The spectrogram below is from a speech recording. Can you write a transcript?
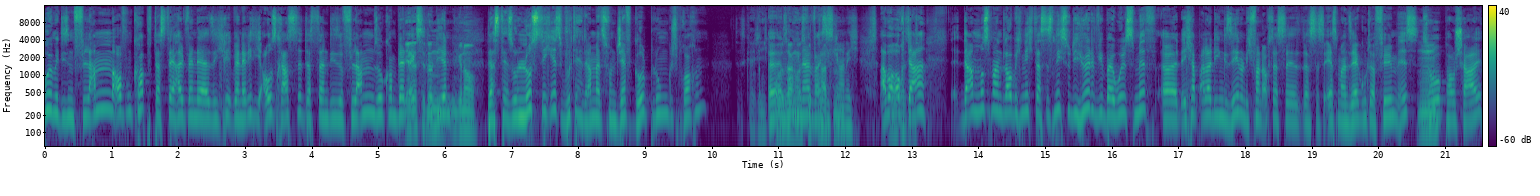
cool mit diesen Flammen auf dem Kopf, dass der halt, wenn der sich, wenn der richtig ausrastet, dass dann diese Flammen so komplett Ja, dass sie dann- explodieren. genau. Dass der so lustig ist. Wurde der damals von Jeff Goldblum gesprochen? Das kann ich nicht Äh, genau Im sagen, Original weiß passen. ich gar nicht. Aber Aber auch da, da muss man, glaube ich, nicht, das ist nicht so die Hürde wie bei Will Smith. Äh, ich habe Aladdin gesehen und ich fand auch, dass, der, dass das erstmal ein sehr guter Film ist, Mhm. so pauschal.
